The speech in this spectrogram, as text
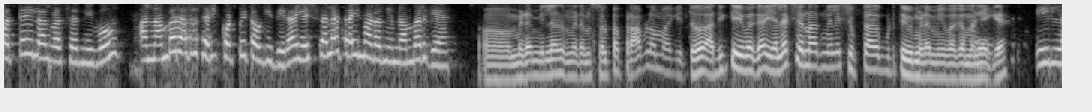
ಪತ್ತೆ ಇಲ್ಲ ಅಲ್ವಾ ಸರ್ ನೀವು? ಆ ನಂಬರ್ ಆದ್ರೂ ಸರಿ ಕೊಟ್ಬಿಟ್ಟು ಹೋಗಿದ್ದೀರಾ? ಎಷ್ಟ್ ಸಲ ಟ್ರೈ ಮಾಡೋದು ನಿಮ್ ನಂಬರ್ಗೆ ಮೇಡಮ್ ಇಲ್ಲ ಮೇಡಮ್ ಸ್ವಲ್ಪ ಪ್ರಾಬ್ಲಮ್ ಆಗಿತ್ತು. ಅದಕ್ಕೆ ಇವಾಗ ಎಲೆಕ್ಷನ್ ಆದ್ಮೇಲೆ ಶಿಫ್ಟ್ ಆಗ್ಬಿಡ್ತೀವಿ ಮೇಡಮ್ ಇವಾಗ ಮನೆಗೆ. ಇಲ್ಲ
